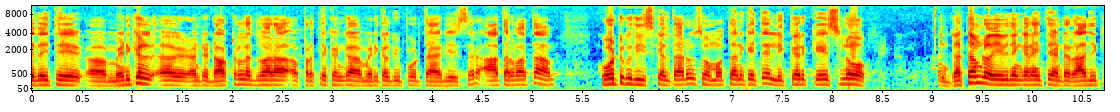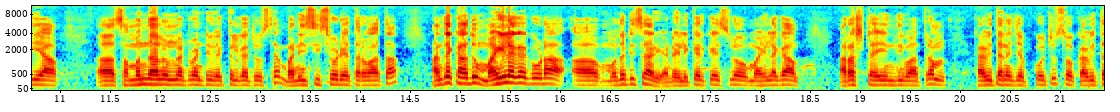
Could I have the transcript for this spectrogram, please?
ఏదైతే మెడికల్ అంటే డాక్టర్ల ద్వారా ప్రత్యేకంగా మెడికల్ రిపోర్ట్ తయారు చేస్తారు. ఆ తర్వాత కోర్టుకు తీసుకెళ్తారు. సో మొత్తానికైతే లిక్కర్ కేసులో గతంలో ఏ విధంగానైతే అంటే రాజకీయ సంబంధాలు ఉన్నటువంటి వ్యక్తులుగా చూస్తే బనీ సిసోడే తర్వాత అంతేకాదు మహిళగా కూడా మొదటిసారి అంటే లిక్కర్ కేసులో మహిళగా అరెస్ట్ అయింది మాత్రం కవిత అనే చెప్పుకోవచ్చు. సో కవిత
